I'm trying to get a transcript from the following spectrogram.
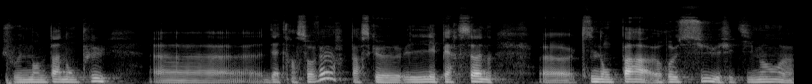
Je ne vous demande pas non plus euh, d'être un sauveur, parce que les personnes euh, qui n'ont pas reçu effectivement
